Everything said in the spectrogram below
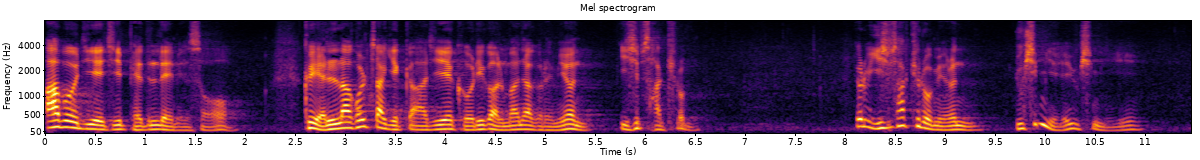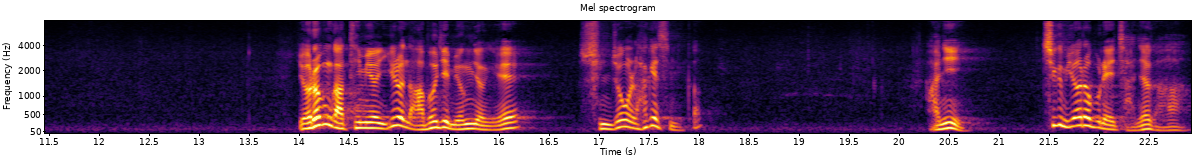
아버지의 집 베들레헴에서 그 엘라 골짜기까지의 거리가 얼마냐 그러면 24km입니다. 여러분 24km면 60리예요, 60리. 여러분 같으면 이런 아버지의 명령에 순종을 하겠습니까? 아니, 지금 여러분의 자녀가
